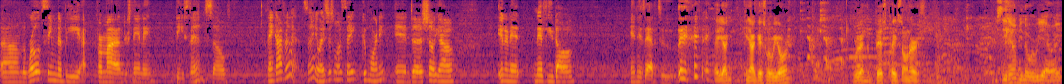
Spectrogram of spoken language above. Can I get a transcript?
Um, the roads seem to be, from my understanding, decent. So thank God for that. So anyways, just want to say good morning and uh, show y'all internet nephew dog and his attitude. Hey, y'all, can y'all guess where we are? We're in the best place on earth. You see them? You know where we at, right?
